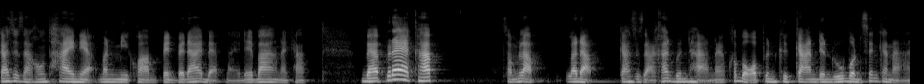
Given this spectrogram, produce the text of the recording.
การศึกษาของไทยเนี่ยมันมีความเป็นไปได้แบบไหนได้บ้างนะครับ แบบแรกครับสำหรับระดับการศึกษาขั้นพื้นฐานนะเขาบอกว่าเป็นคือการเรียนรู้บนเส้นขนาน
